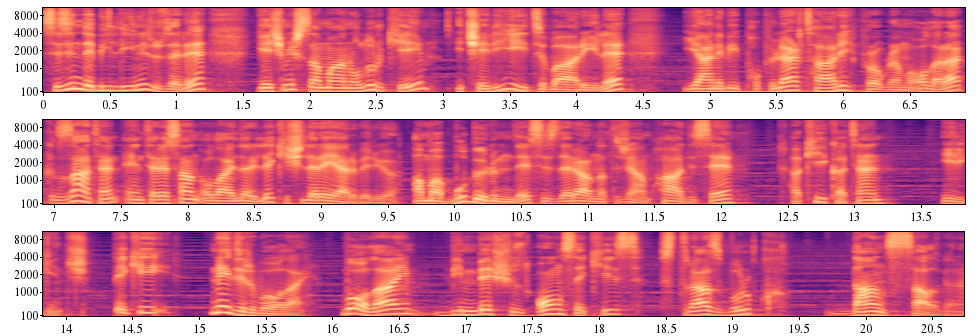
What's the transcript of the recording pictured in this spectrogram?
Sizin de bildiğiniz üzere geçmiş zaman olur ki içeriği itibariyle yani bir popüler tarih programı olarak zaten enteresan olaylar ile kişilere yer veriyor. Ama bu bölümde sizlere anlatacağım hadise hakikaten ilginç. Peki nedir bu olay? Bu olay 1518 Strasbourg dans salgını.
